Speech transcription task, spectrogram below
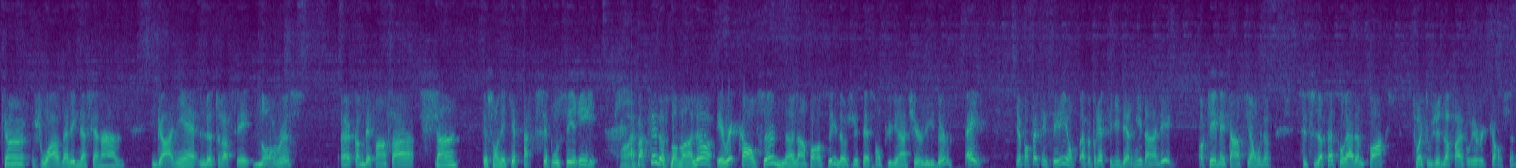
qu'un joueur de la Ligue nationale gagnait le trophée Norris euh, comme défenseur sans que son équipe participe aux séries. Ouais. À partir de ce moment-là, Eric Carlson, l'an passé, là, j'étais son plus grand cheerleader. Hey, il n'a pas fait les séries, ils ont à peu près fini dernier dans la Ligue. OK, mais attention, là. Si tu l'as fait pour Adam Fox, tu vas être obligé de le faire pour Eric Carlson.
